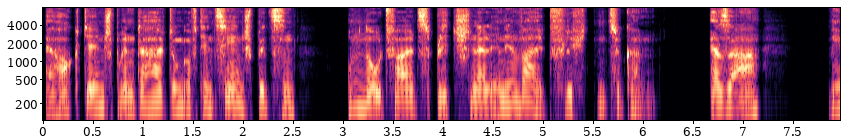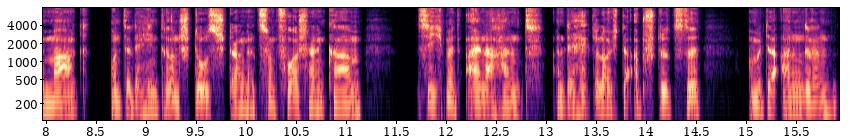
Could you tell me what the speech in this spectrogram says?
Er hockte in Sprinterhaltung auf den Zehenspitzen, um notfalls blitzschnell in den Wald flüchten zu können. Er sah, wie Mark unter der hinteren Stoßstange zum Vorschein kam, sich mit einer Hand an der Heckleuchte abstützte und mit der anderen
